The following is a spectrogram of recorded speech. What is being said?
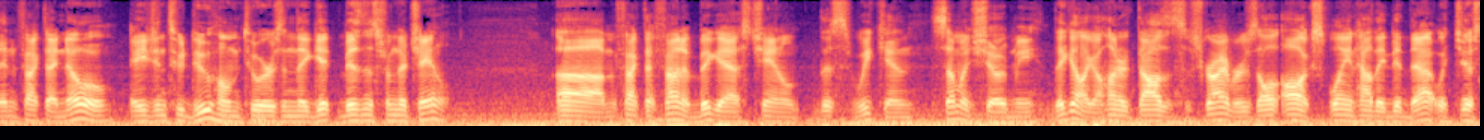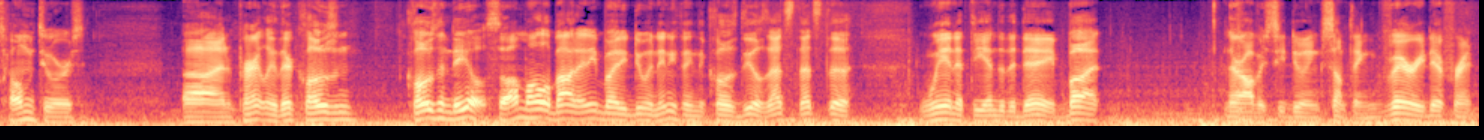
in fact, I know agents who do home tours and they get business from their channel. Um, in fact, I found a big ass channel this weekend. Someone showed me they got like hundred thousand subscribers. I'll, I'll, explain how they did that with just home tours. Uh, and apparently, they're closing closing deals. So I'm all about anybody doing anything to close deals. That's that's the win at the end of the day. But they're obviously doing something very different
